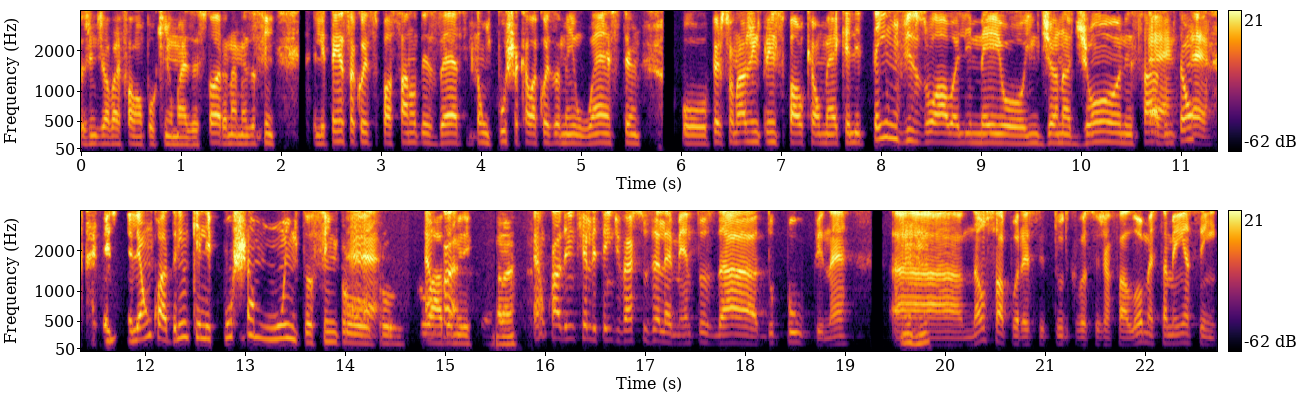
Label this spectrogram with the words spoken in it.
a gente já vai falar um pouquinho mais da história, né? Mas assim, ele tem essa coisa de se passar no deserto, então puxa aquela coisa meio western. O personagem principal, que é o Mac, ele tem um visual ali meio Indiana Jones, sabe? É, então, é. Ele, ele, é um quadrinho que ele puxa muito, assim, pro, é, pro, pro é lado um americano, né? É um quadrinho que ele tem diversos elementos da, do pulp, né? Uh, não só por esse tudo que você já falou, mas também assim,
